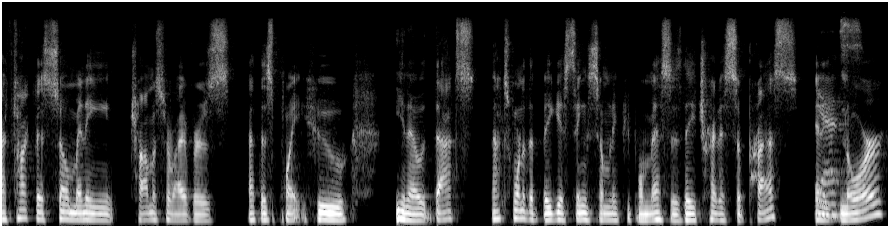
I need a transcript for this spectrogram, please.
I've talked to so many trauma survivors at this point who you know that's that's one of the biggest things so many people miss is they try to suppress and yes. ignore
